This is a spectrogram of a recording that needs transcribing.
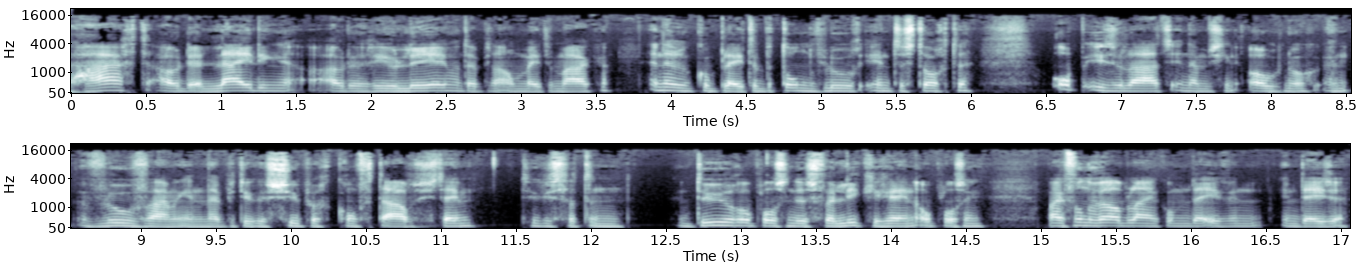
haard, oude leidingen, oude riolering, want daar heb je dan allemaal mee te maken. En er een complete betonvloer in te storten. Op isolatie en dan misschien ook nog een vloerverwarming. En dan heb je natuurlijk een super comfortabel systeem. Natuurlijk is dat een dure oplossing, dus voor geen oplossing. Maar ik vond het wel belangrijk om het even in deze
